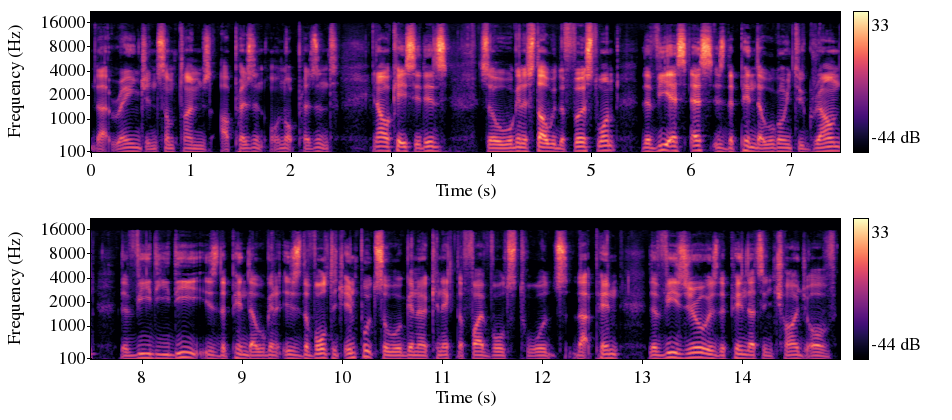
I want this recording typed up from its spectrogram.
that range and sometimes are present or not present. In our case it is. So we're going to start with the first one. The vss is the pin that we're going to ground. The vdd is the pin that we're going to is the voltage input. So we're going to connect the 5 volts towards that pin. The v0 is the pin that's in charge of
